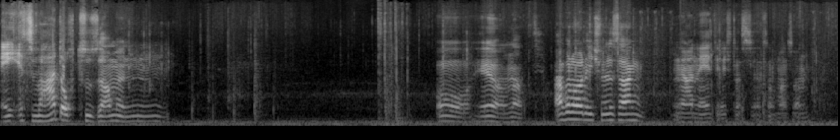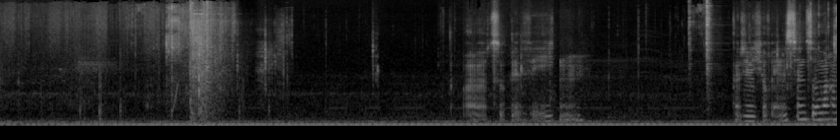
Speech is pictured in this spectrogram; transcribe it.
Ey, es war doch zusammen. Oh, ja, na. Aber Leute, ich würde sagen... Na, nee, ich lasse jetzt nochmal so an. zu bewegen. Könnt ich nicht auch Instant so machen?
